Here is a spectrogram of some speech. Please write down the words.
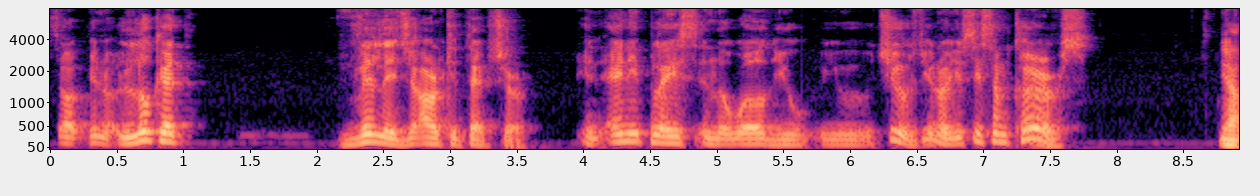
So you know, look at village architecture in any place in the world you you choose. You know, you see some curves. yeah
